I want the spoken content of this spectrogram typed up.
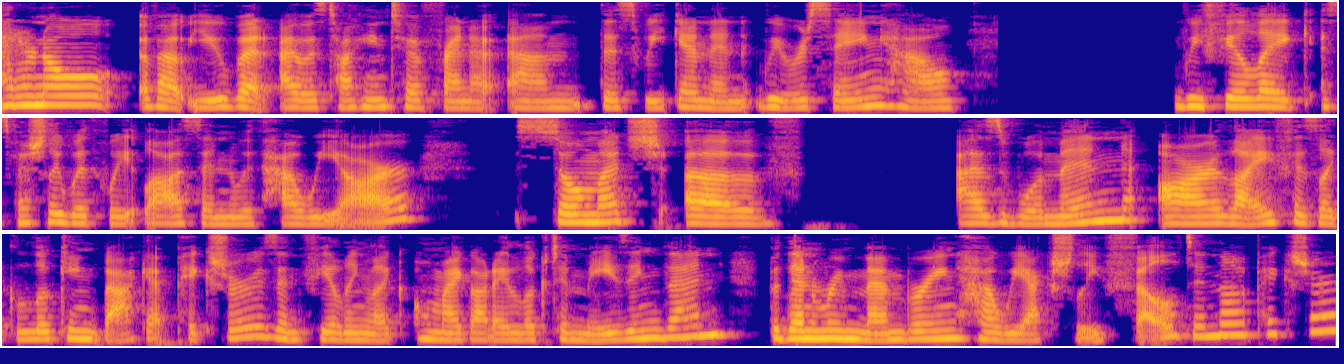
I don't know about you, but I was talking to a friend um, this weekend and we were saying how we feel like, especially with weight loss and with how we are, so much of as women, our life is like looking back at pictures and feeling like, oh my God, I looked amazing then. But then remembering how we actually felt in that picture,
